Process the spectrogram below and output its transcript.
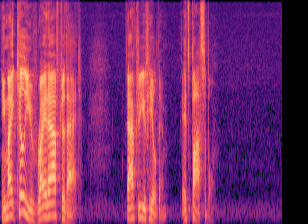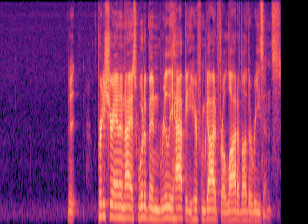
He might kill you right after that, after you've healed him. It's possible. Pretty sure Ananias would have been really happy to hear from God for a lot of other reasons.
